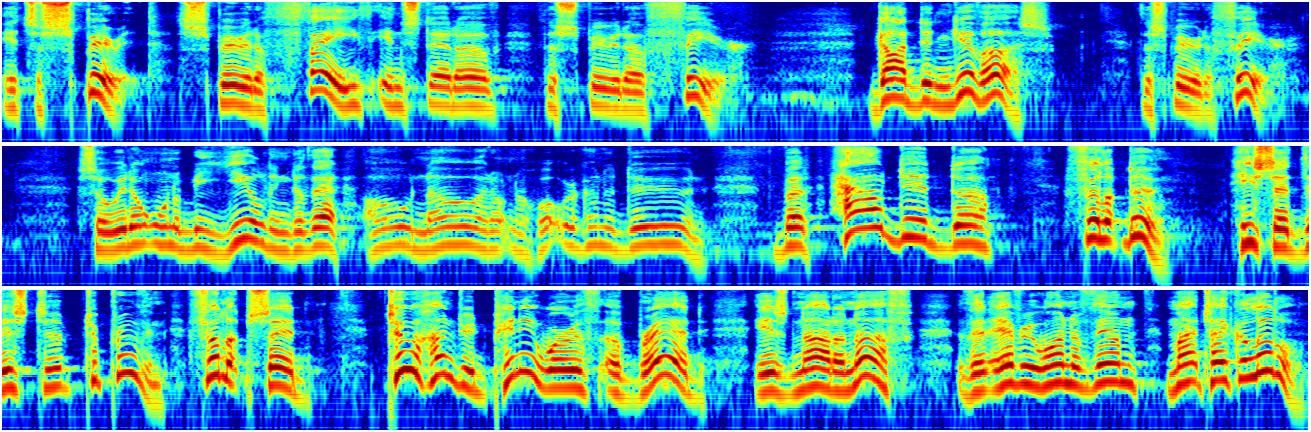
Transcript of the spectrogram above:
It's a spirit, spirit of faith instead of the spirit of fear. God didn't give us the spirit of fear. So we don't want to be yielding to that. Oh no, I don't know what we're going to do. And, but how did uh, Philip do? He said this to, to prove him. Philip said, 200 pennyworth of bread is not enough that every one of them might take a little.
